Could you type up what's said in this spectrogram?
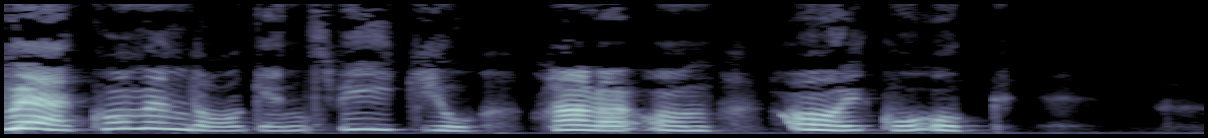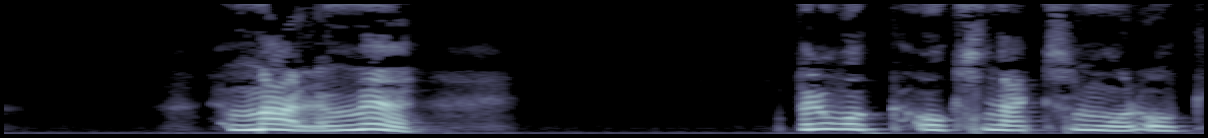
Välkommen dagens video handlar om AIK och Malmö. Bråk och snacksmål och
